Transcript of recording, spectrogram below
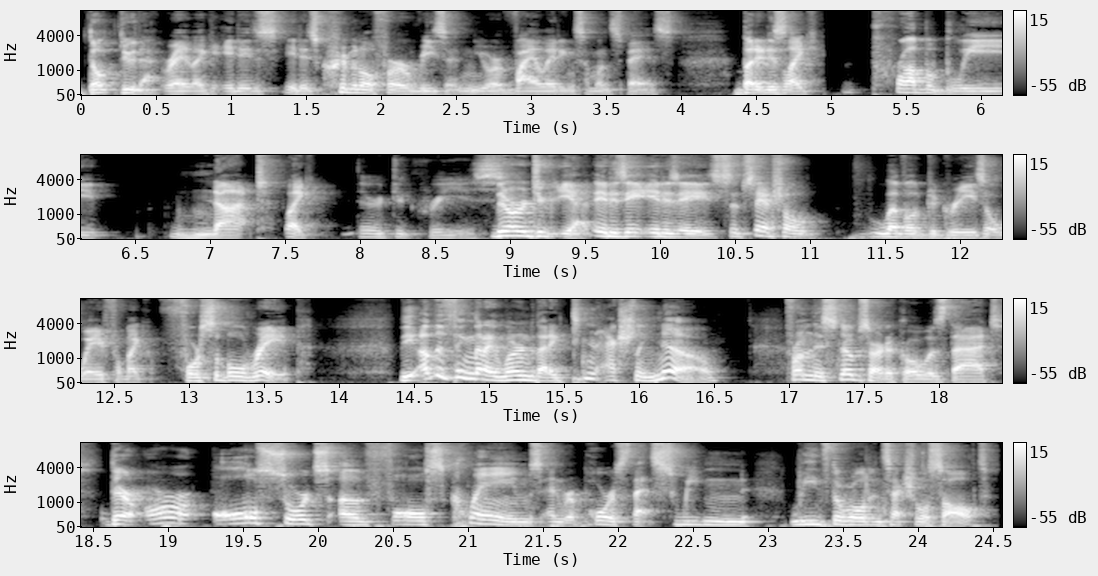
don't do that, right? Like it is it is criminal for a reason. You are violating someone's space. But it is like probably not like there are degrees. There are de- yeah, it is a it is a substantial level of degrees away from like forcible rape the other thing that I learned that I didn't actually know from this Snopes article was that there are all sorts of false claims and reports that Sweden leads the world in sexual assault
